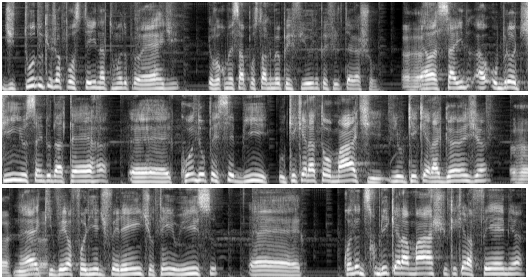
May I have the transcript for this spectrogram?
de tudo que eu já postei na turma do ProErd. Eu vou começar a postar no meu perfil e no perfil do TH Show. Aham. Ela saindo, o brotinho saindo da terra. É, quando eu percebi o que, que era tomate e o que, que era ganja, Aham. né? aham. Que veio a folhinha diferente, eu tenho isso. É, quando eu descobri que era macho, o que, que era fêmea.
